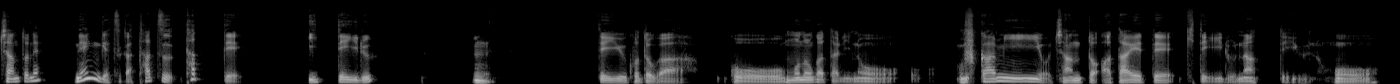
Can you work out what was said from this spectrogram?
ちゃんとね、年月が経つ、経っていっている。うん。っていうことが、こう、物語の深みをちゃんと与えてきているなっていうのを、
